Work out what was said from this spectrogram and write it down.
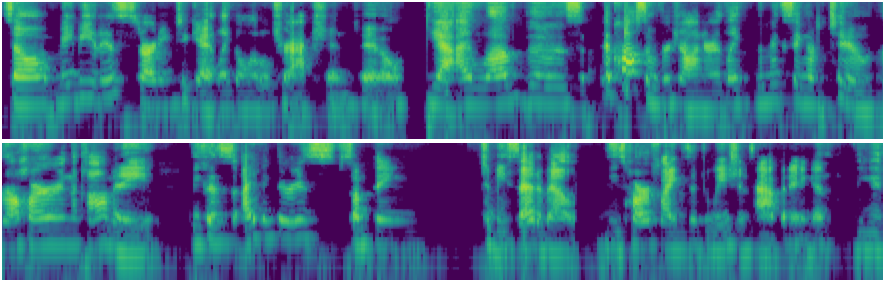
So maybe it is starting to get like a little traction too. Yeah, I love those the crossover genre, like the mixing of two, the horror and the comedy, because I think there is something to be said about these horrifying situations happening and the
